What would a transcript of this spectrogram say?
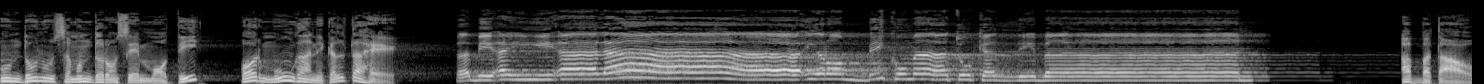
ان دونوں سمندروں سے موتی اور مونگا نکلتا ہے۔ فبأي آلاء ربكما تكذبان اب بتاؤ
